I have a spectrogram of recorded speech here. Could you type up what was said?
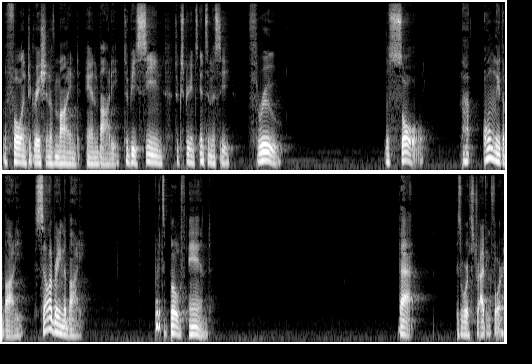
the full integration of mind and body, to be seen, to experience intimacy through the soul, not only the body, celebrating the body, but it's both and. That is worth striving for.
